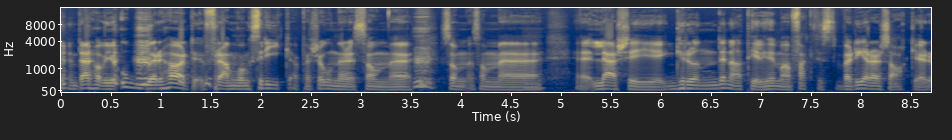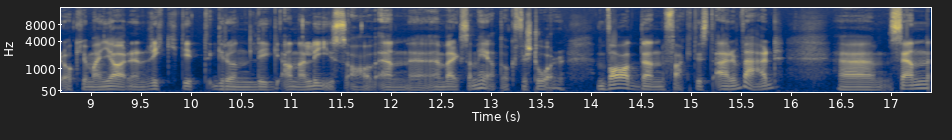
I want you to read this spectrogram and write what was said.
Där har vi ju oerhört framgångsrika personer som, eh, som, som eh, eh, lär sig grunderna till hur man faktiskt värderar saker och hur man gör en riktigt grundlig analys av en, eh, en verksamhet och förstår vad den faktiskt är värd. Eh, sen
